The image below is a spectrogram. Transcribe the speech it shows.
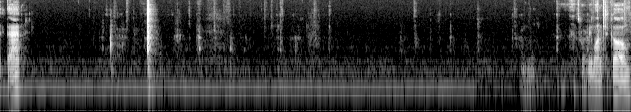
Like that. That's where we want it to go.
